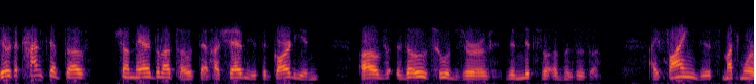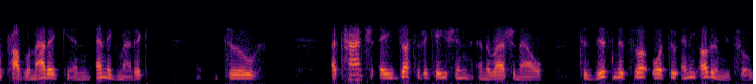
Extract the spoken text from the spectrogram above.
there is a concept of shomer delatot, that Hashem is the guardian of those who observe the mitzvah of mezuzah. I find this much more problematic and enigmatic to attach a justification and a rationale to this mitzvah or to any other mitzvot.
